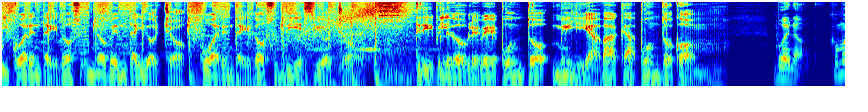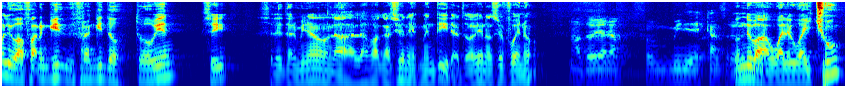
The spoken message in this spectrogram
y 4298 4218 www.miliavaca.com Bueno, ¿cómo le va, Franqui- Franquito? ¿Todo bien? ¿Sí? ¿Se le terminaron la- las vacaciones? Mentira, todavía no se fue, ¿no? No, todavía no. Fue un mini descanso. ¿Dónde va? ¿Gualeguaychú?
